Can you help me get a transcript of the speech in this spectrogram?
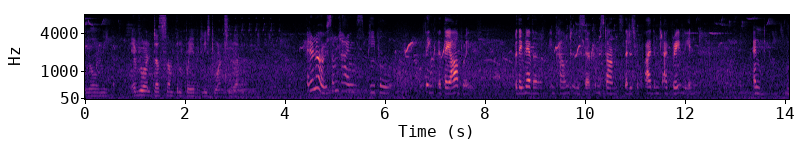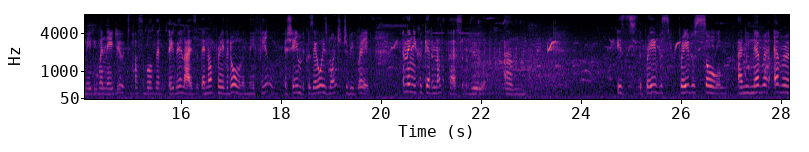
We all need that. Everyone does something brave at least once in their life. I don't know, sometimes people think that they are brave, but they've never encountered a circumstance that has required them to act bravely and and maybe when they do it's possible that they realize that they're not brave at all and they feel ashamed because they always wanted to be brave. And then you could get another person who um, is the bravest bravest soul and he never ever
